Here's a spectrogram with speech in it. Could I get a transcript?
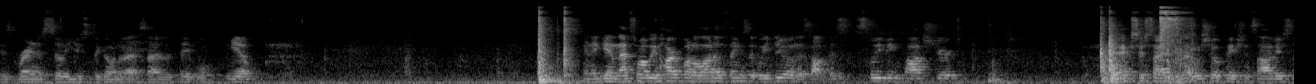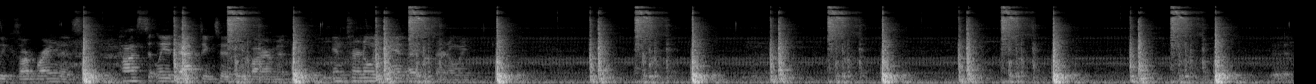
His brain is so used to going to that side of the table. Yep. And again, that's why we harp on a lot of things that we do in this office sleeping posture, the exercises that we show patients, obviously, because our brain is constantly adapting to its environment, internally and externally. Good.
